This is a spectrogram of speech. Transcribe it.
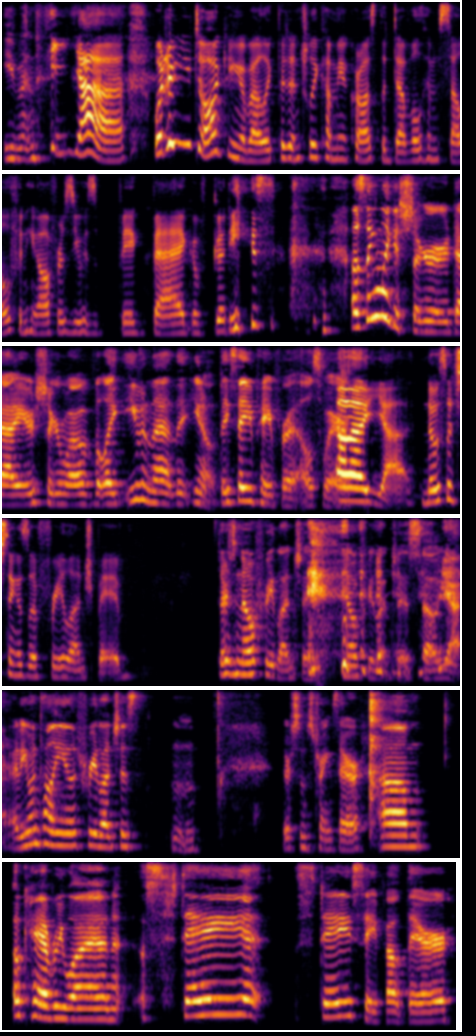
even yeah. What are you talking about? Like potentially coming across the devil himself and he offers you his big bag of goodies. I was thinking like a sugar daddy or sugar mama, but like even that, that you know, they say you pay for it elsewhere. uh yeah. No such thing as a free lunch, babe. There's no free lunches. No free lunches. So yeah, anyone telling you there's free lunches, mm-mm. there's some strings there. Um, okay, everyone, stay stay safe out there.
